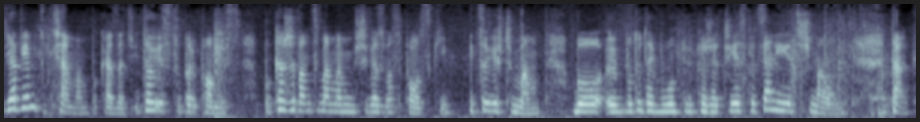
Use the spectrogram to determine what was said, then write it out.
Ja wiem, co chciałam Wam pokazać, i to jest super pomysł. Pokażę Wam, co mama mi przywiozła z Polski i co jeszcze mam, bo, y, bo tutaj było kilka rzeczy. Ja specjalnie je trzymałam. Tak.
